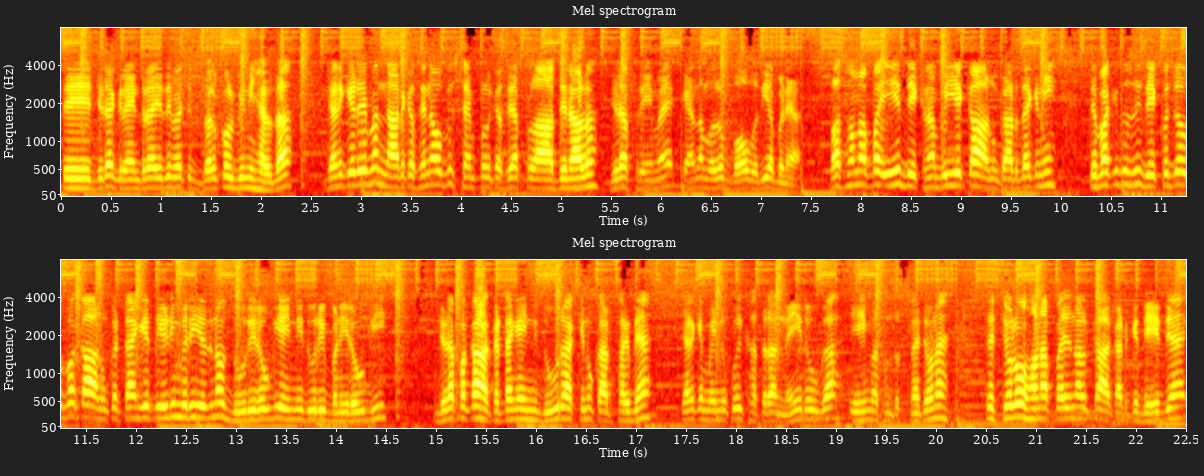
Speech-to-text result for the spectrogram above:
ਤੇ ਜਿਹੜਾ ਗ੍ਰਾਈਂਡਰ ਆ, ਇਹਦੇ ਵਿੱਚ ਬਿਲਕੁਲ ਵੀ ਨਹੀਂ ਹਿਲਦਾ। ਯਾਨੀ ਕਿ ਜਿਹੜੇ ਮੈਂ ਨਾਟ ਕਸੇ ਨਾ, ਉਹ ਵੀ ਸਿੰਪਲ ਕਸਿਆ ਪਲਾਸ ਦੇ ਨਾਲ ਜਿਹੜਾ ਫਰੇਮ ਹੈ ਕਹਿੰਦਾ ਮਤਲਬ ਬਹੁਤ ਵਧੀਆ ਬਣਿਆ। ਬਸ ਹੁਣ ਆਪਾਂ ਇਹ ਦੇਖਣਾ ਬਈ ਇਹ ਘਾਹ ਨੂੰ ਕੱਟਦਾ ਕਿ ਨਹੀਂ। ਤੇ ਬਾਕੀ ਤੁਸੀਂ ਦੇਖੋ, ਜਦੋਂ ਆਪਾਂ ਘਾਹ ਨੂੰ ਕੱਟਾਂਗੇ ਤੇ ਜਿਹੜੀ ਮੇਰੀ ਇਹਦੇ ਨਾਲ ਦੂਰੀ ਰਹੂਗੀ, ਇੰਨੀ ਦੂਰੀ ਬਣੀ ਰਹੂਗੀ। ਜਿਹੜਾ ਆਪਾਂ ਘਾਹ ਕੱਟਾਂਗੇ, ਇੰਨੀ ਦੂਰ ਰੱਖ ਕੇ ਇਹਨੂੰ ਕੱਟ ਸਕਦੇ ਹਾਂ। ਯਾਨੀ ਕਿ ਮੈਨੂੰ ਕੋਈ ਖਤਰਾ ਨਹੀਂ ਰਹੂਗਾ, ਇਹੀ ਮੈਂ ਤੁਹਾਨੂੰ ਦੱਸਣਾ ਚਾਹੁੰਦਾ। ਤੇ ਚਲੋ ਹੁਣ ਆਪਾਂ ਇਹਦੇ ਨਾਲ ਘਾਹ ਕੱਟ ਕੇ ਦੇਖਦੇ ਹਾਂ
